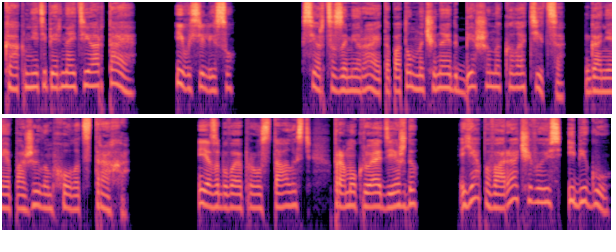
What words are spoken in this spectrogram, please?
как мне теперь найти Артая и Василису? Сердце замирает, а потом начинает бешено колотиться, гоняя по жилам холод страха. Я забываю про усталость, про мокрую одежду. Я поворачиваюсь и бегу,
